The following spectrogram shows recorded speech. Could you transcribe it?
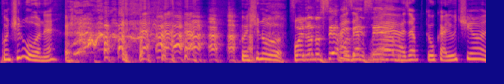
continuou, né? continuou. Foi dando certo, Mas foi é, vencendo. é, mas é porque o Calil tinha.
